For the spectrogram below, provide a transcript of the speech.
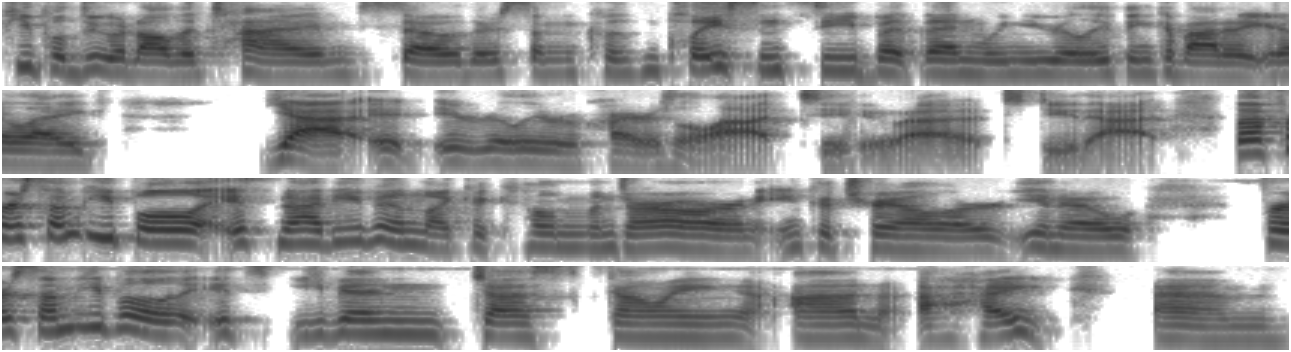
people do it all the time. So there's some complacency, but then when you really think about it, you're like, yeah, it, it really requires a lot to uh, to do that. But for some people, it's not even like a Kilimanjaro or an Inca Trail, or you know, for some people, it's even just going on a hike. Um,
